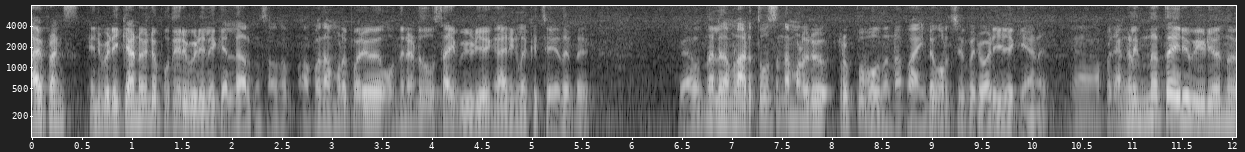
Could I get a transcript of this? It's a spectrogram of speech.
ഹായ് ഫ്രണ്ട്സ് എനിവെടിക്കാണ്ടുവിന്റെ പുതിയൊരു വീഡിയോയിലേക്ക് എല്ലാവർക്കും സ്വാഗതം. അപ്പോൾ നമ്മളിപ്പോൾ ഒരു ഒന്ന് രണ്ട് ദിവസമായി വീഡിയോയും കാര്യങ്ങളൊക്കെ ചെയ്തിട്ട് വേറെ ഒന്നുമല്ല നമ്മൾ അടുത്ത ദിവസം നമ്മളൊരു ട്രിപ്പ് പോകുന്നുണ്ട്. അപ്പോൾ അതിന്റെ കുറച്ച് പരിപാടിയിലൊക്കെയാണ്. അപ്പോൾ ഞങ്ങൾ ഇന്നത്തെ ഒരു വീഡിയോ എന്ന്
